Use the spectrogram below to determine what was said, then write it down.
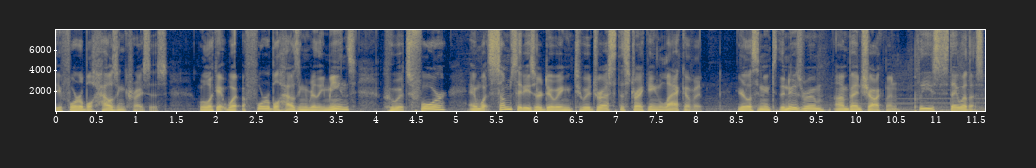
the affordable housing crisis. We'll look at what affordable housing really means, who it's for, and what some cities are doing to address the striking lack of it. You're listening to The Newsroom. I'm Ben Schachtman. Please stay with us.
